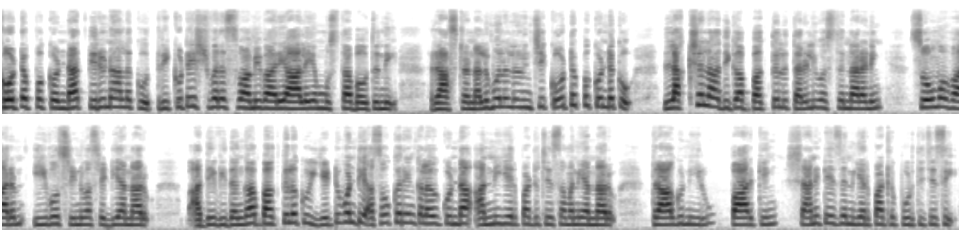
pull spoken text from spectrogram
కోటప్పకొండ తిరునాలకు త్రికుటేశ్వర స్వామి వారి ఆలయం ముస్తాబవుతుంది. రాష్ట్ర నలుమూలల నుంచి కోటప్పకొండకు లక్షలాదిగా భక్తులు తరలివస్తున్నారని సోమవారం ఈవో శ్రీనివాసరెడ్డి అన్నారు. అదేవిధంగా భక్తులకు ఎటువంటి అసౌకర్యం కలగకుండా అన్ని ఏర్పాట్లు చేశామని అన్నారు. త్రాగునీరు పార్కింగ్ శానిటైజర్ ఏర్పాట్లు పూర్తి చేసి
